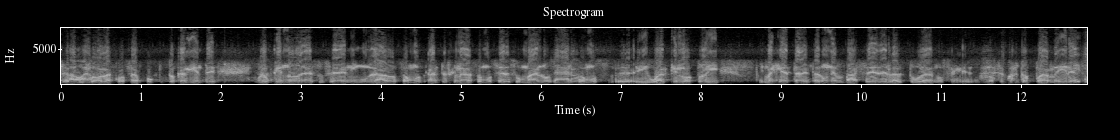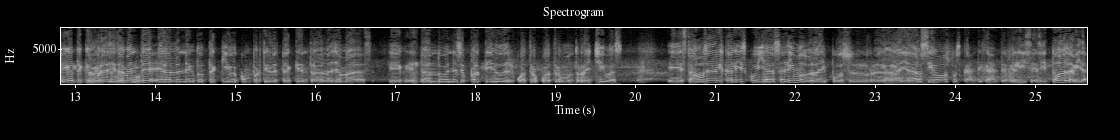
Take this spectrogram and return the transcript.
se Ah, puso bueno. la cosa un poquito caliente. Lo que no debe suceder en ningún lado. Somos, antes que nada, somos seres humanos, Claro. somos eh, igual que el otro y Imagínate aventar un envase de la altura, no sé, no sé cuánto pueda medir Sí, eso. Fíjate que 15, 20 precisamente metros. era la anécdota que iba a compartir ahorita que entraban las llamadas, que estando en ese partido del 4-4 Monterrey Chivas, eh, estábamos en el Jalisco y ya salimos, ¿verdad? Y pues las rayadas íbamos pues cante felices y toda la vida.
